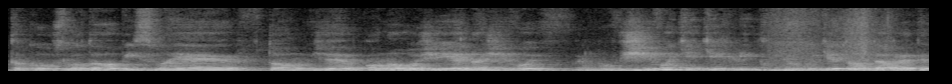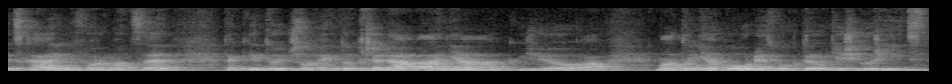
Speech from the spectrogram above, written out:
to kouzlo toho písma je v tom, že ono ožije na živoj, nebo v životě těch lidí. Dokud je to teoretická informace, tak je to člověk to předává nějak, že jo, a má to nějakou odezvu, kterou těžko říct,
